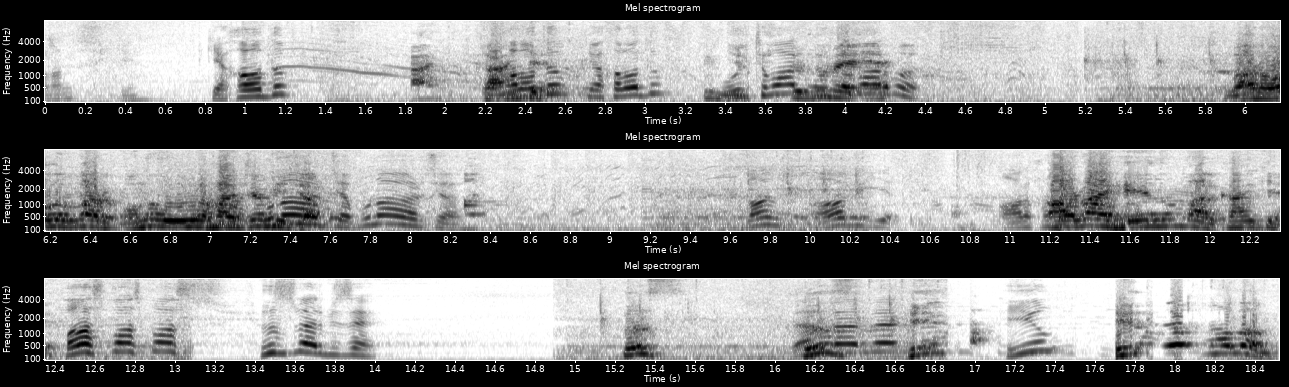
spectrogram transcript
Ananı sikeyim. Yakaladım. Kanki, Yakaladım. Yakaladım. Ulti var mı? Ulti var mı? Var oğlum var. Ona uğur Bunu harcamayacağım. harca. Bunu harca. Lan abi arkadan var heal'ım var kanki. bas bas bas. Hız ver bize. Hız. Ver, Hız. ver, ver. Heal. Heal. Heal yok mu oğlum?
